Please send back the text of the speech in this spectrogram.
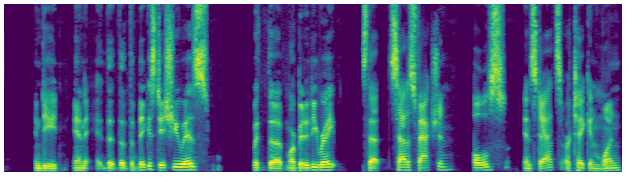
Indeed. And the, the, the biggest issue is with the morbidity rate is that satisfaction polls and stats are taken one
